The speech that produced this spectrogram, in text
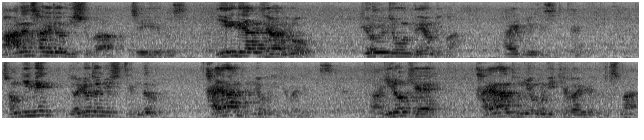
많은 사회적 이슈가 제기되고 있습니다. 이에 대한 대안으로 효율 좋은 내연기관, 하이브리드 시스템, 전기 및 연료 전지 시스템 등 다양한 동력원이 개발되고 있어요. 아, 이렇게 다양한 동력원이 개발되고 있지만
